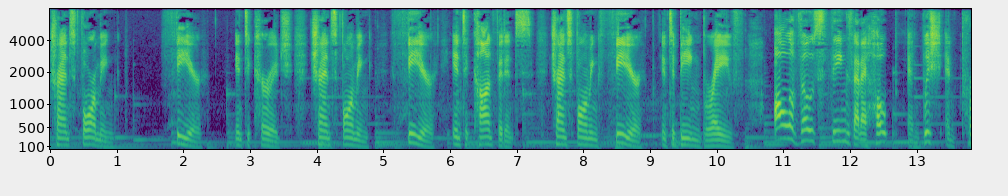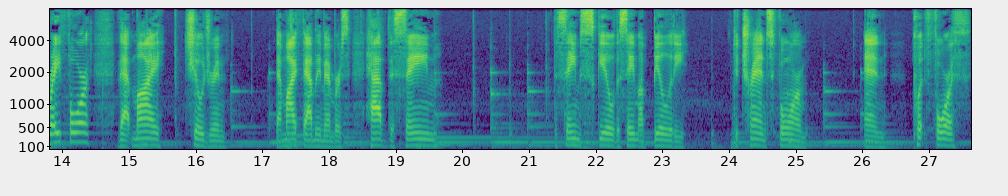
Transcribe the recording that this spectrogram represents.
transforming fear into courage, transforming fear into confidence, transforming fear into being brave. All of those things that I hope and wish and pray for that my children, that my family members have the same the same skill, the same ability to transform and put forth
